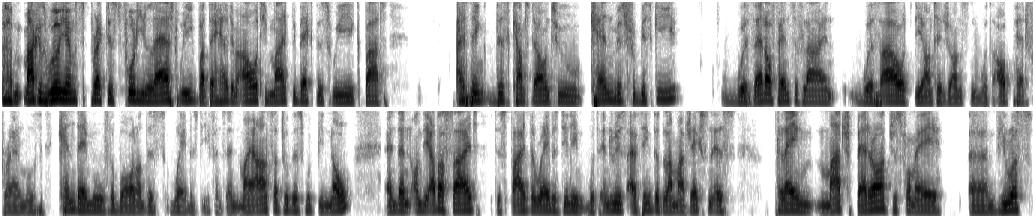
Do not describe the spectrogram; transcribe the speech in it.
um Marcus Williams practiced fully last week, but they held him out. He might be back this week, but I think this comes down to can Mitch Trubisky, with that offensive line, without Diontae Johnson, without Pat Freiermuth, can they move the ball on this Ravens defense? And my answer to this would be no. And then on the other side, despite the Ravens dealing with injuries, I think that Lamar Jackson is playing much better just from a um, viewer's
